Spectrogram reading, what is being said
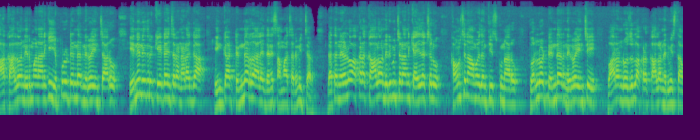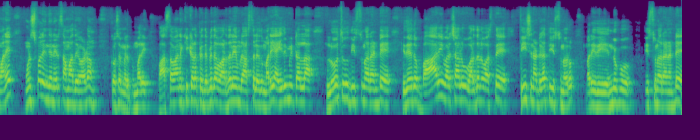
ఆ కాలువ నిర్మాణానికి ఎప్పుడు టెండర్ నిర్వహించారు? ఎన్ని నిధులు కేటాయించారని అడగగా ఇంకా టెండర్ రాలేదని సమాచారం ఇచ్చారు. గత నెలలో అక్కడ కాలువ నిర్మించడానికి ఐదు లక్షలు కౌన్సిల్ ఆమోదం తీసుకున్నారు. త్వరలో టెండర్ నిర్వహించి వారం రోజుల్లో అక్కడ కాలువ నిర్మిస్తామని మున్సిపల్ ఇంజనీర్ సమాధానం ఇవ్వడం కోసం మెరుపు. మరి వాస్తవానికి ఇక్కడ పెద్ద పెద్ద వరదలు ఏం రాస్తలేదు. మరి ఐదు మీటర్ల లోతు తీస్తున్నారంటే ఇదేదో భారీ వర్షాలు వరదలు వస్తే తీసినట్టుగా తీస్తున్నారు. మరి ఇది ఎందుకు తీస్తున్నారు అని అంటే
